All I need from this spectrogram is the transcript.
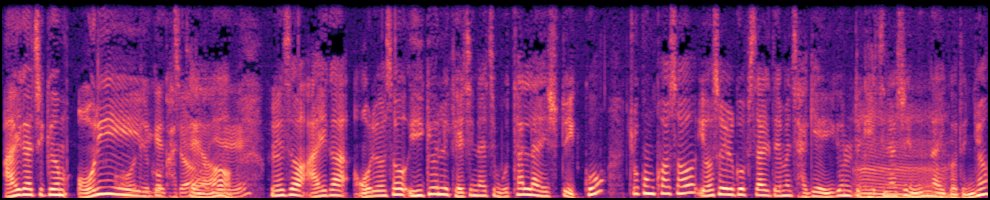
아이가 지금 어릴 것 어리겠죠? 같아요. 예. 그래서 아이가 어려서 의견을 개진하지 못할 나이일 수도 있고 조금 커서 6, 7살 되면 자기의 의견을 또 개진할 수 음. 있는 나이거든요.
